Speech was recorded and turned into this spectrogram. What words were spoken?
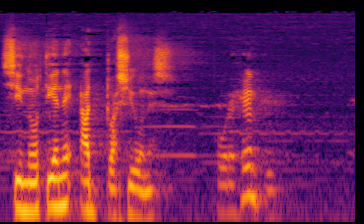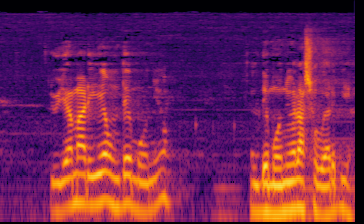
sino tiene actuaciones. Por ejemplo, yo llamaría a un demonio el demonio de la soberbia.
